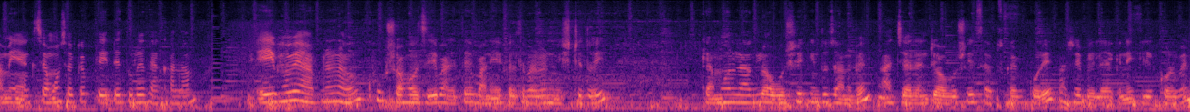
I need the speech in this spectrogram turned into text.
আমি এক চামচ একটা প্লেটে তুলে দেখালাম। এইভাবে আপনারাও খুব সহজে বাড়িতে বানিয়ে ফেলতে পারবেন মিষ্টি দই। কেমন লাগল অবশ্যই কিন্তু জানবেন আর চ্যানেলটি অবশ্যই সাবস্ক্রাইব করে পাশে বেল আইকনে ক্লিক করবেন।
